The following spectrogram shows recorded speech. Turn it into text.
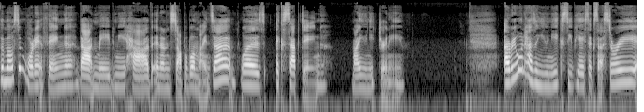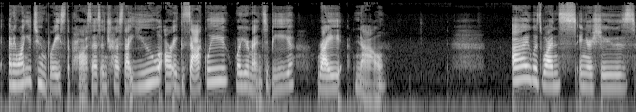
The most important thing that made me have an unstoppable mindset was accepting my unique journey. Everyone has a unique CPA success story, and I want you to embrace the process and trust that you are exactly where you're meant to be right now. I was once in your shoes.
